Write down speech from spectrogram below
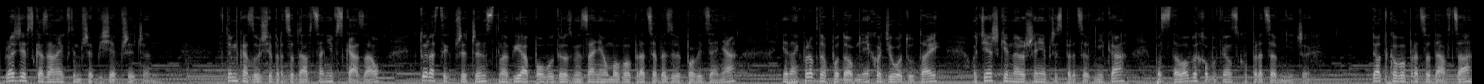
w razie wskazanych w tym przepisie przyczyn. W tym kazusie pracodawca nie wskazał, która z tych przyczyn stanowiła powód rozwiązania umowy o pracę bez wypowiedzenia, jednak prawdopodobnie chodziło tutaj o ciężkie naruszenie przez pracownika podstawowych obowiązków pracowniczych. Dodatkowo pracodawca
